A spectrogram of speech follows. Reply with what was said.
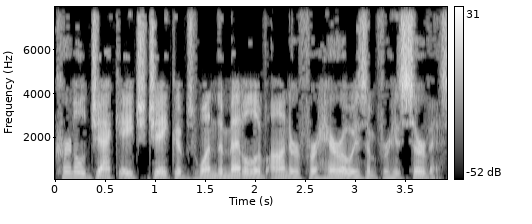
Colonel Jack H. Jacobs won the Medal of Honor for heroism for his service.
